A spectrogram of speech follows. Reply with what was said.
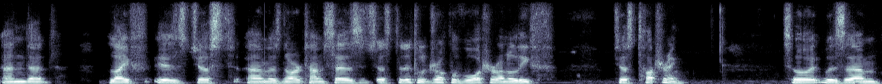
and that life is just, um, as Narottam says, it's just a little drop of water on a leaf, just tottering. So it was um,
